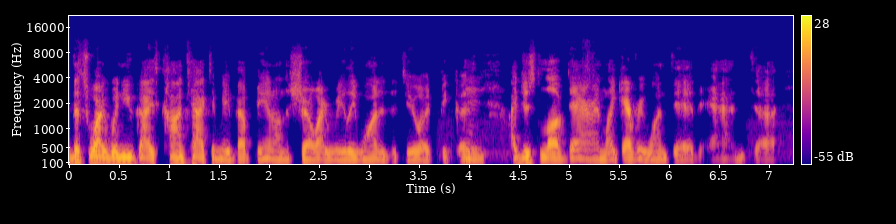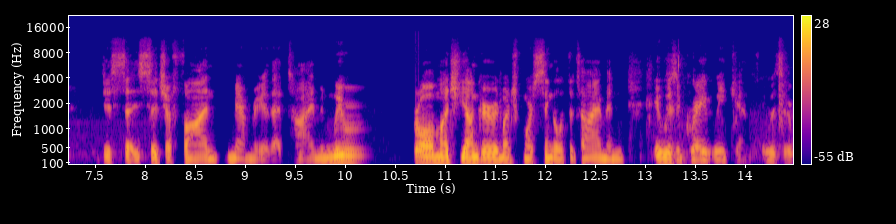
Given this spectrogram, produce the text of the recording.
that's why when you guys contacted me about being on the show i really wanted to do it because mm. i just loved aron like everyone did and uh, just such a fond memory of that time and we were all much younger and much more single at the time and it was a great weekend it was a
